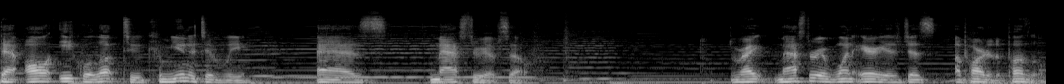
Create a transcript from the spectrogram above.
That all equal up to communitively as mastery of self. Right? Mastery of one area is just a part of the puzzle.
